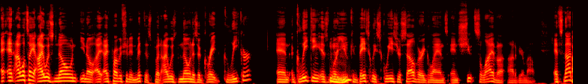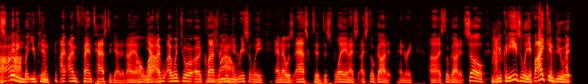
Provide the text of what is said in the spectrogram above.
And, and I will tell you, I was known, you know, I, I probably should admit this, but I was known as a great gleeker. And gleeking is where you Mhm. can basically squeeze your salivary glands and shoot saliva out of your mouth. It's not Ah. spitting, but you can. I, I'm fantastic at it. I am. Oh, Yeah, wow. I, I went to a, a class Wow. reunion recently, and I was asked to display, and I, I still got it, Henry. Uh, I still got it. So you could easily, if I can do it,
